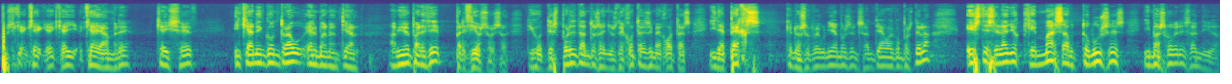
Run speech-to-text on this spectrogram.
Pues que, hay, hambre, que hay sed y que han encontrado el manantial. A mí me parece precioso eso. Digo, después de tantos años de JSMJ y de PEX, que nos reuníamos en Santiago de Compostela, este es el año que más autobuses y más jóvenes han ido.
